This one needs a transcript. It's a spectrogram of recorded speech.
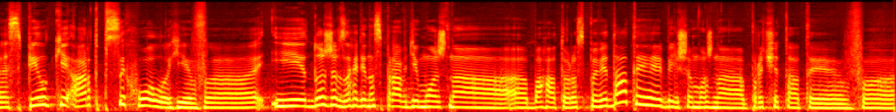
е, спілки арт-психологів. Е, І дуже взагалі насправді можна багато розповідати. Більше можна прочитати в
